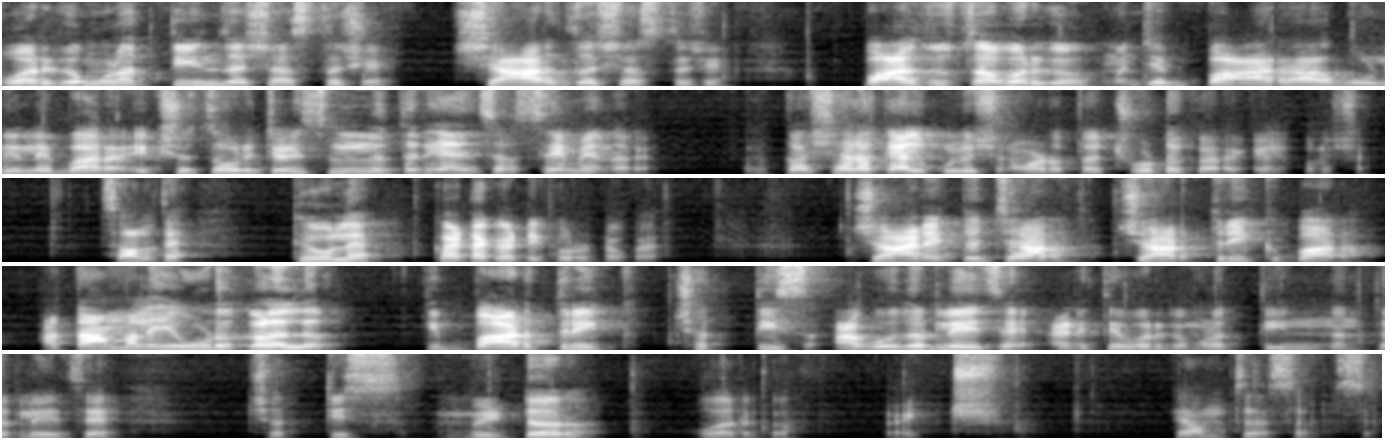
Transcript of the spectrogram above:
वर्गमुळात तीन जशास तसे चार जशास तसे बाजूचा वर्ग म्हणजे बारा गुणिले बारा. एकशे चौवेचाळीस लिहिलं तरी आन्सर सेम येणार आहे. पण कशाला कॅल्क्युलेशन वाढवता? छोटं करा कॅल्क्युलेशन चालतंय? ठेवलंय? काटाकाटी करून टाकूया. चार एक चार चार त्रिक बारा. आता आम्हाला एवढं कळलं की बार त्रिक छत्तीस अगोदर लिहायचंय आणि ते वर्गमुळात तीन नंतर लिहायचंय. छत्तीस मीटर वर्ग. राईट हे आमचं असं असेल.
